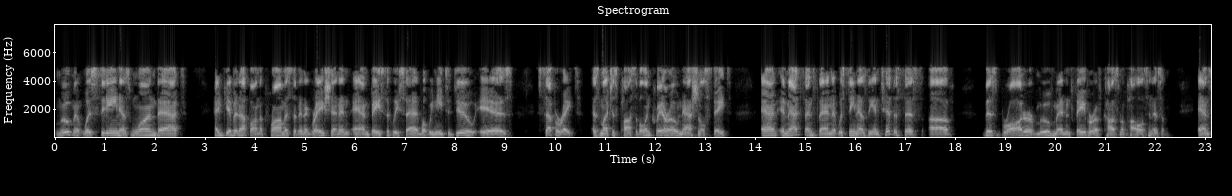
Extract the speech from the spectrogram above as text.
movement was seen as one that had given up on the promise of integration and, and basically said what we need to do is separate as much as possible and create our own national state. And in that sense, then, it was seen as the antithesis of this broader movement in favor of cosmopolitanism. And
